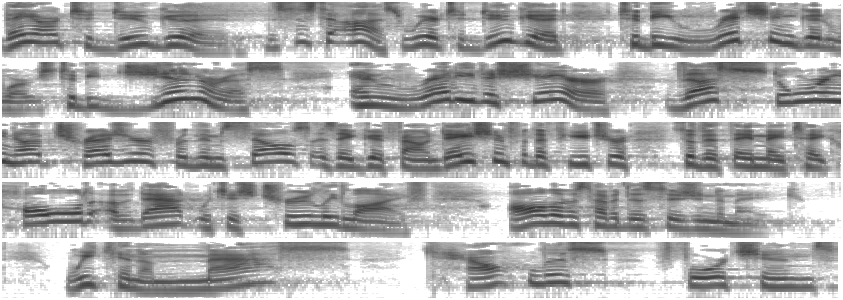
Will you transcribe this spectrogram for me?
They are to do good. This is to us. We are to do good, to be rich in good works, to be generous and ready to share, thus storing up treasure for themselves as a good foundation for the future so that they may take hold of that which is truly life. All of us have a decision to make. We can amass countless fortunes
